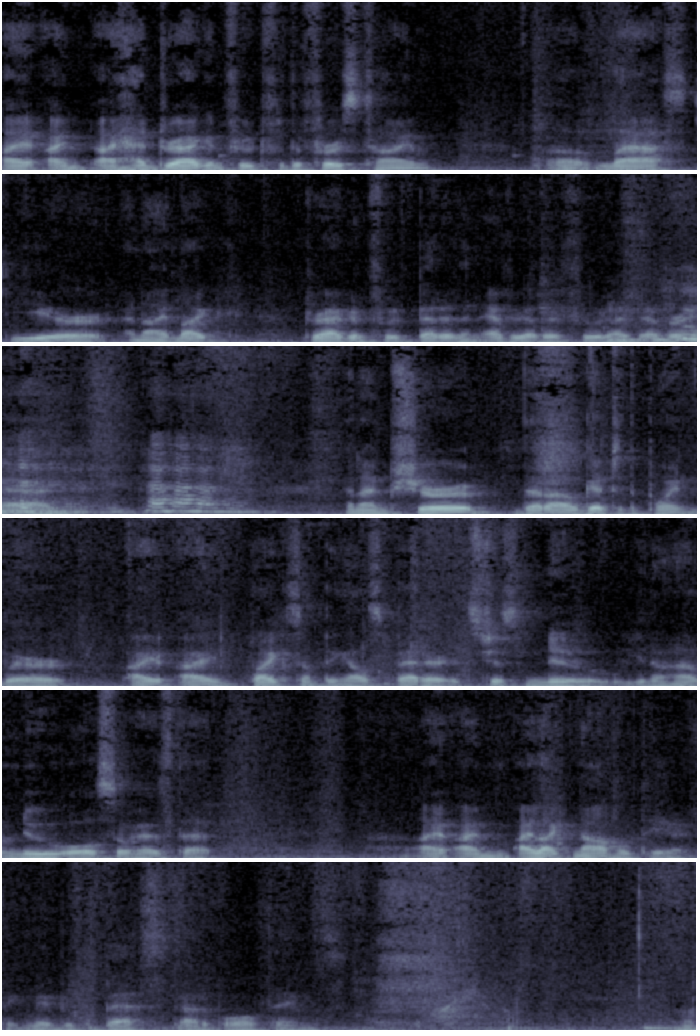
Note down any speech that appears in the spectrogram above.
I, I, I had dragon fruit for the first time uh, last year, and I like dragon fruit better than every other fruit I've ever had. and I'm sure that I'll get to the point where I, I like something else better. It's just new. You know how new also has that. I, I'm I like novelty. I think maybe the best out of all things. Um,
